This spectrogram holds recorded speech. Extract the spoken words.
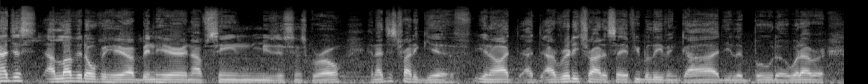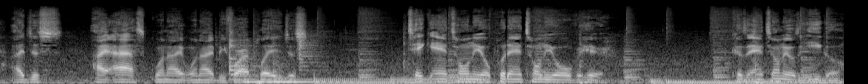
I just I love it over here. I've been here and I've seen musicians grow, and I just try to give. You know, I, I, I really try to say if you believe in God, you live Buddha, whatever. I just I ask when I when I before I play, just take Antonio, put Antonio over here, because Antonio's ego.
